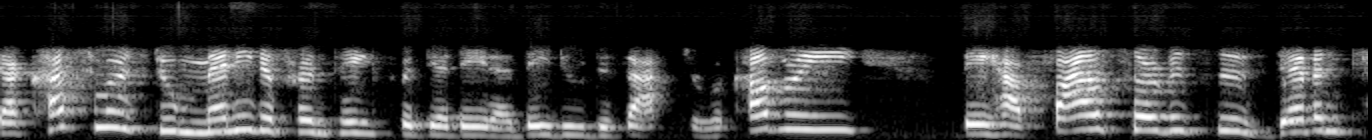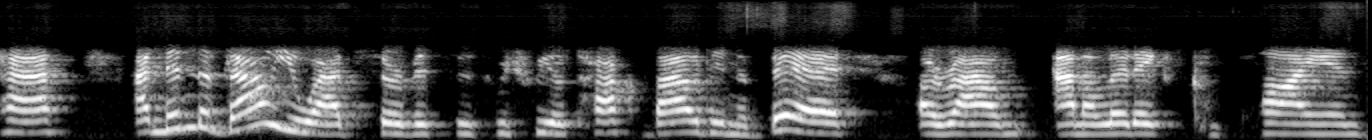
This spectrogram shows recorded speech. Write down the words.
that customers do many different things with their data. They do disaster recovery, they have file services, dev and test, and then the value add services, which we'll talk about in a bit, around analytics, compliance,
